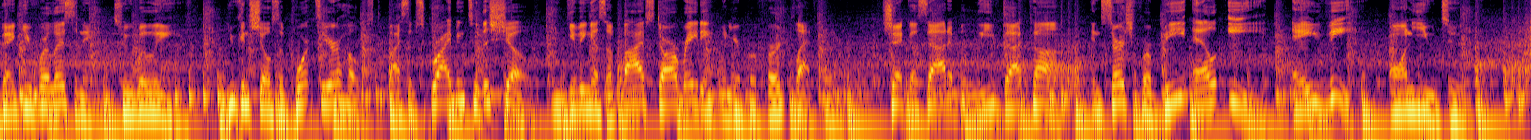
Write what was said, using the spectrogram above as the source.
Thank you for listening to Bleav. You can show support to your host by subscribing to the show and giving us a five star rating on your preferred platform. Check us out at Bleav.com and search for B L E A V on YouTube.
